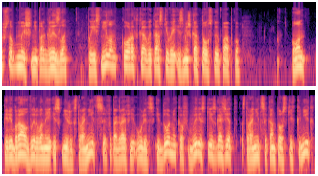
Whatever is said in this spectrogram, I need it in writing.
чтобы мышь не прогрызла, — пояснил он, коротко вытаскивая из мешка толстую папку. Он перебрал вырванные из книжек страницы, фотографии улиц и домиков, вырезки из газет, страницы конторских книг,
